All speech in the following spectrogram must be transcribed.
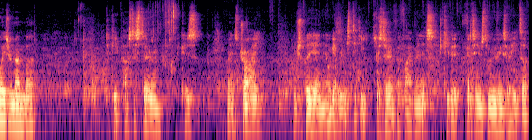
Always remember to keep pasta stirring because when it's dry, you just put it in, it'll get really sticky. So stir it for five minutes, just keep it continuously moving so it heats up.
